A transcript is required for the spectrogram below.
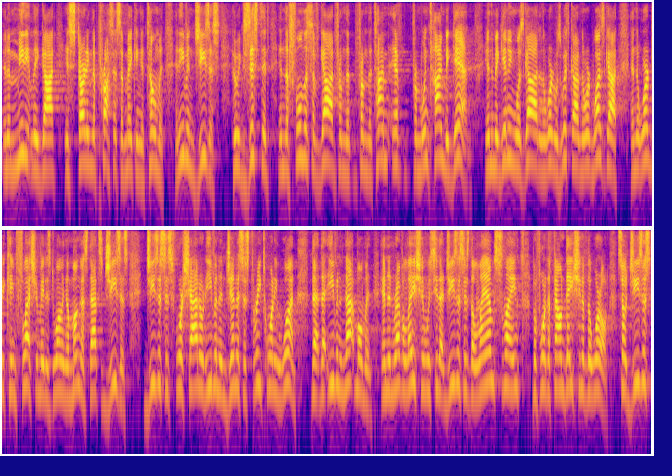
And immediately, God is starting the process of making atonement. And even Jesus, who existed in the fullness of God from, the, from, the time, from when time began, in the beginning was God, and the Word was with God, and the Word was God, and the Word became flesh and made his dwelling among us. That's Jesus. Jesus is foreshadowed even in Genesis 3.21, that, that even in that moment, and in Revelation, we see that Jesus is the lamb slain before the foundation of the world. So Jesus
